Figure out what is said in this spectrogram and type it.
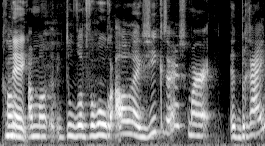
gewoon... Nee. Ik bedoel, want we horen allerlei ziektes, maar het brein...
